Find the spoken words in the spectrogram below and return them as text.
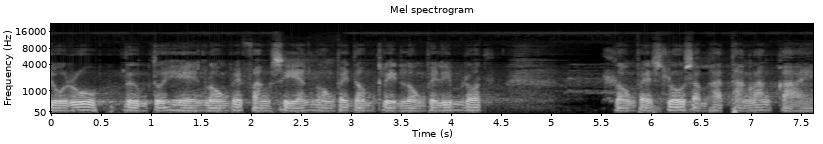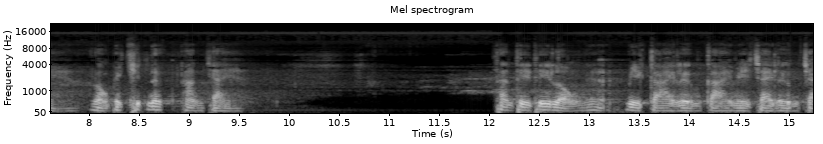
ดูรูป ลืมตัวเอง หลงไปฟังเสียง หลงไปดมกลิ่น หลงไปลิ้มรสหลงไปรู้สัมผัสทางร่างกาย หลงไปคิดนึกทางใจ ทันทีที่หลงเนี่ยมีกายลืมกาย มีใจลืมใจ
